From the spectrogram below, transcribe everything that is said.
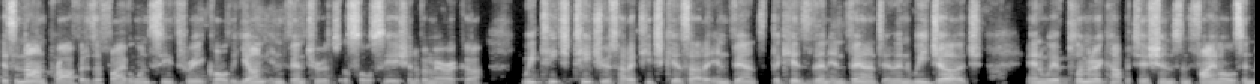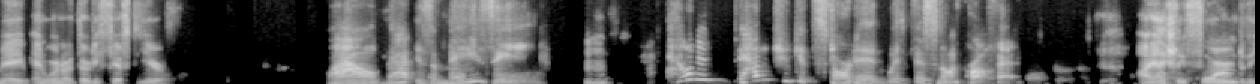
it's a nonprofit, it's a 501c3 called the Young Inventors Association of America. We teach teachers how to teach kids how to invent. The kids then invent, and then we judge. And we have preliminary competitions and finals in May, and we're in our 35th year. Wow, that is amazing. Mm-hmm. How did how did you get started with this nonprofit? I actually formed the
